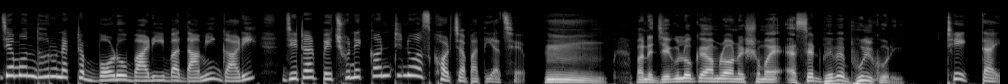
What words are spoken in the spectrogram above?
যেমন ধরুন একটা বড় বাড়ি বা দামি গাড়ি যেটার পেছনে কন্টিনিউয়াস খরচাপাতি আছে। হুম মানে যেগুলোকে আমরা অনেক সময় অ্যাসেট ভেবে ভুল করি। ঠিক তাই।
